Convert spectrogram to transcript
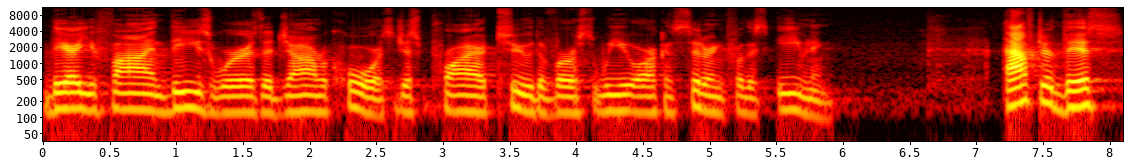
There you find these words that John records just prior to the verse we are considering for this evening. After this,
